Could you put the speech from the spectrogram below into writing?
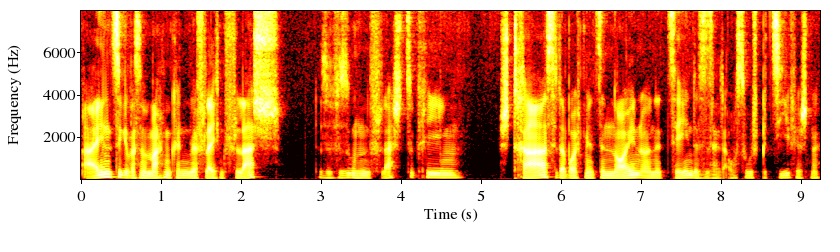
Einzige, was wir machen könnten, wäre vielleicht ein Flush. Dass wir versuchen, einen Flush zu kriegen. Straße, da bräuchten wir jetzt eine 9 oder eine 10. Das ist halt auch so spezifisch, ne?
